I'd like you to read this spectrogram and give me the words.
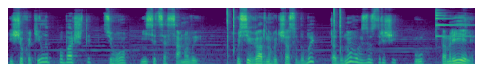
і що хотіли б побачити цього місяця саме ви. Усіх гарного часу доби та до нових зустрічей у Тамрієлі!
